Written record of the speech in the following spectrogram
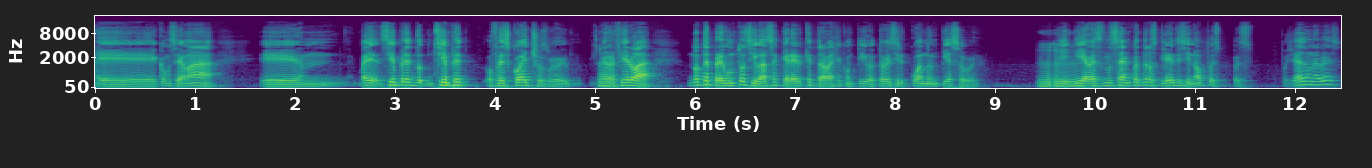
Eh, ¿Cómo se llama? Eh, vaya, siempre, siempre ofrezco hechos, güey. Me refiero a... No te pregunto si vas a querer que trabaje contigo. Te voy a decir cuándo empiezo, güey. Mm, Y, mm, y a veces no se dan cuenta los clientes y no, pues, pues, pues ya de una vez.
